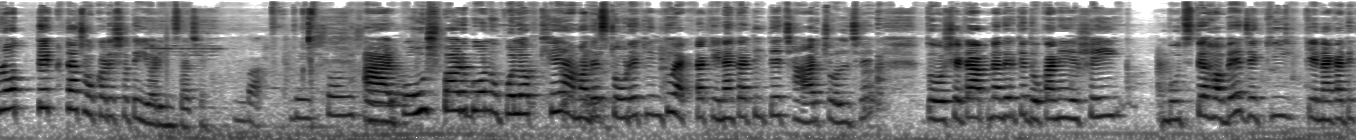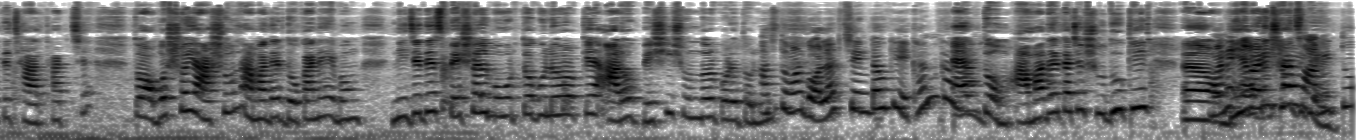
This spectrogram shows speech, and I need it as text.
প্রত্যেকটা চোকারের সাথে ইয়াররিংস আছে। বাহ আর। পৌষ পার্বণ উপলক্ষে আমাদের স্টোরে কিন্তু একটা কেনাকাটিতে ছাড় চলছে। তো সেটা আপনাদেরকে দোকানে এসেই বুঝতে হবে যে কি কেনাকাটিতে ছাড় থাকছে। তো অবশ্যই আসুন আমাদের দোকানে এবং নিজেদের স্পেশাল মুহূর্তগুলোকে আরও বেশি সুন্দর করে তুলুন। আচ্ছা তোমার গলার চেনটাও কি এখানকার? একদম আমাদের কাছে শুধু কি মানে বিয়ে বাড়ি সাজবে আমি তো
